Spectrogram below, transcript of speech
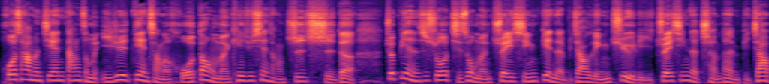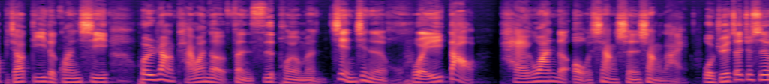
或是他们今天当什么一日店长的活动，我们可以去现场支持的，就变是说，其实我们追星变得比较零距离，追星的成本比较比较低的关系，会让台湾的粉丝朋友们渐渐的回到台湾的偶像身上来。我觉得这就是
